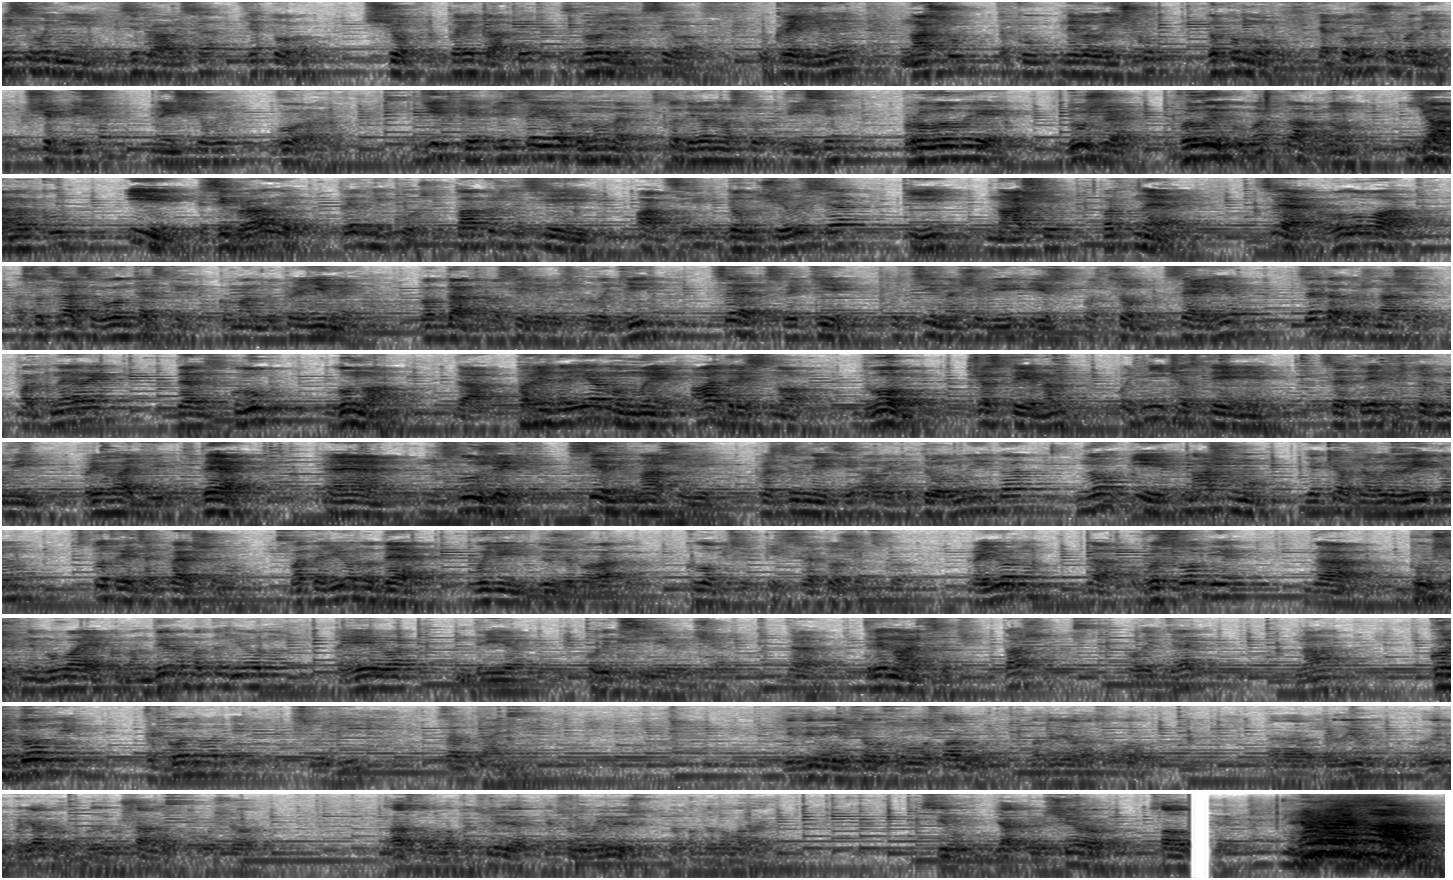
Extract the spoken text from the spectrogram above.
Ми сьогодні зібралися для того, щоб передати Збройним силам України нашу таку невеличку допомогу для того, щоб вони ще більше нищили ворога. Дітки ліцею еко номер 198 провели дуже велику масштабну ярмарку і зібрали певні кошти. Також до цієї акції долучилися і наші партнери. Це голова Асоціації волонтерських команд України Богдан Васильович Колодій, це святі отці на чолі із отцом Сергієм, це також наші партнери Денс-клуб Луна. Да. Передаємо ми адресно двом частинам. Одній частині це третій штурмовій бригаді, де е, служить син нашої працівниці Алли Петровної. Да? Ну і нашому, як я вже говорю, рідному 131-му батальйону, де воюють дуже багато хлопців із Святошинського району, да, в особі да, бувших не буває командира батальйону Агеєва Андрія Олексійовича. Да, 13 пташок полетять на кордони виконувати свої завдання. Від імені всього особового складу батальйону село е, передаю велику подяку, велику шану, тому що гасло воно працює. Якщо не воюєш, то допомагай. Всім дякую щиро. Слава Україні! Героям слава!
